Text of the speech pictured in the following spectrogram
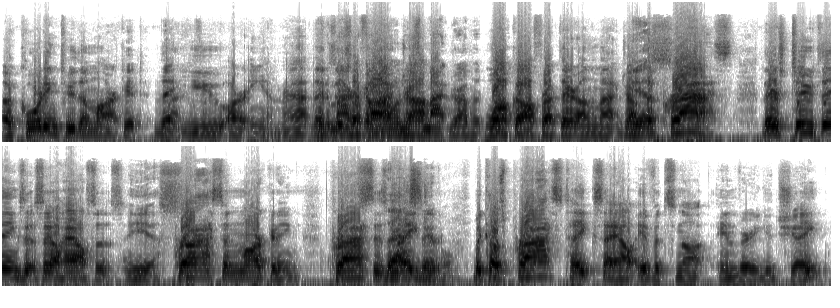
according to the market that you are in, right? A just like microphone, just mic drop it. Walk off right there on the mic drop. Yes. The price. There's two things that sell houses Yes. price and marketing. Price is That major simple. because price takes out if it's not in very good shape.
